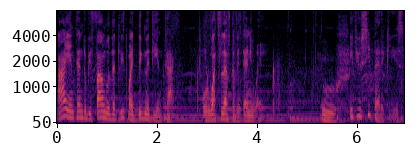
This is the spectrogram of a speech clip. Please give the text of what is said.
I intend to be found with at least my dignity intact. Or what's left of it anyway. Ooh. If you see Pericles,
